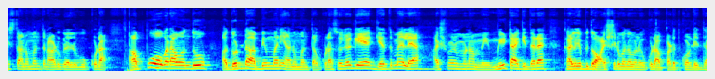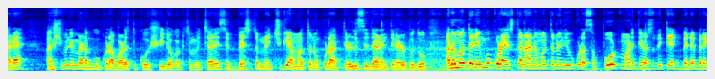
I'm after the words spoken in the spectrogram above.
ಇಷ್ಟ, ಹನುಮಂತನ ಹಾಡುಗಳೆಲ್ಲವೂ ಕೂಡ. ಅಪ್ಪು ಅವರ ಒಂದು ದೊಡ್ಡ ಅಭಿಮಾನಿ ಹನುಮಂತ ಕೂಡ. ಸೊ ಹೀಗಾಗಿ ಗೆದ್ದ ಮೇಲೆ ಅಶ್ವಿನಿ ಮೇಡಮ್ ಮೀಟ್ ಆಗಿದ್ದಾರೆ. ಕಾಲಿಗೆ ಬಿದ್ದು ಆಶೀರ್ವಾದವನ್ನು ಕೂಡ ಪಡೆದುಕೊಂಡಿದ್ದಾರೆ. ಅಶ್ವಿನಿ ಮೇಡಮ್ಗೂ ಕೂಡ ಬಹಳಷ್ಟು ಖುಷಿ ಹೋಗಕ್ಕೆ ವಿಚಾರಿಸಿ ಬೆಸ್ಟ್ ಮೆಚ್ಚುಗೆ ಮಾತನ್ನು ಕೂಡ ತಿಳಿಸಿದ್ದಾರೆ ಅಂತ ಹೇಳ್ಬೋದು. ಹನುಮಂತ, ನಿಮಗೂ ಕೂಡ ಇಷ್ಟ ಹನುಮಂತನ ನೀವು ಕೂಡ ಸಪೋರ್ಟ್ ಮಾಡ್ತೀರಾ? ಸದ್ಯಕ್ಕೆ ಬೇರೆ ಬೇರೆ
